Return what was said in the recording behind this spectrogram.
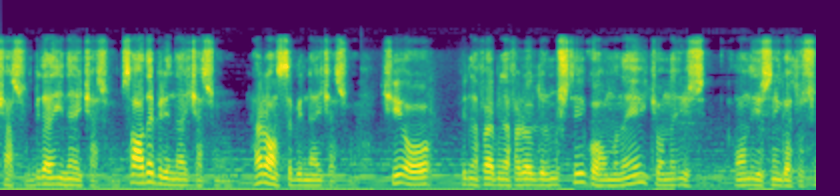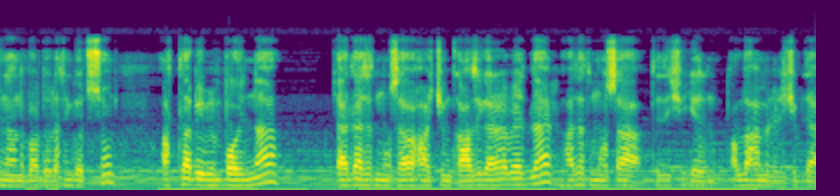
Kəsin. Bir dənə inək kəsin. Sadə bir inək kəsin. Hər hansısa bir inək kəsin. Ki o bir nəfər bir nəfər öldürmüşdü qohumunu ki onun irs onun irsini götürsün, yəni var dövlətini götürsün. Atlar bir-birinin boynuna Gəldilər Həzrət Musaya hakim, qazi qərar verdilər. Həzrət Musa dedi ki, gedin Allah əmr ki, bir də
